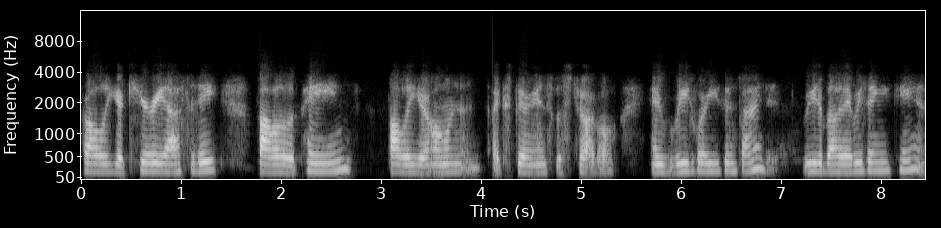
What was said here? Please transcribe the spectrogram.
follow your curiosity, follow the pain, follow your own experience with struggle, and read where you can find it. Read about everything you can.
